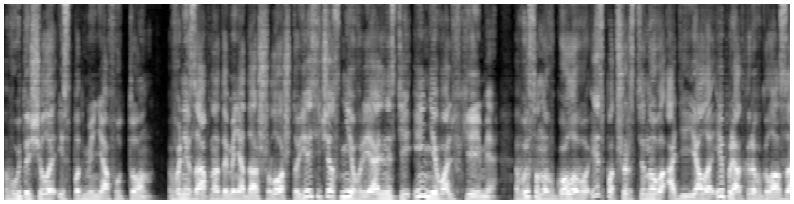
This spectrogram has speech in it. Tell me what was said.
Вытащила из-под меня футон. Внезапно до меня дошло, что я сейчас не в реальности и не в Альфхейме. Высунув голову из-под шерстяного одеяла и приоткрыв глаза,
